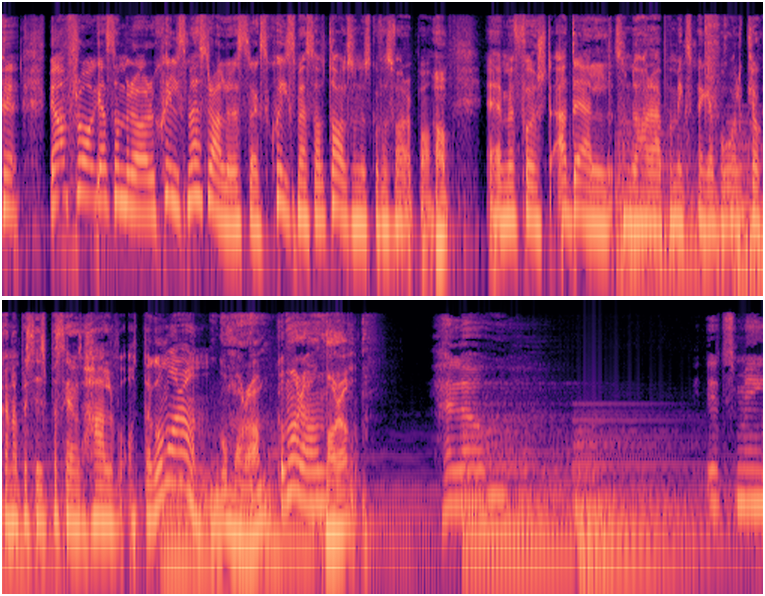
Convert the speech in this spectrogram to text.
Vi har en fråga som rör skilsmässor alldeles strax. Skilsmässoavtal som du ska få svara på. Ja. Eh, Men först Adele som du har här på Mix Megapol. Klockan har precis passerat halv åtta. God morgon. God morgon. God morgon. Morgon. Hello, it's me.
